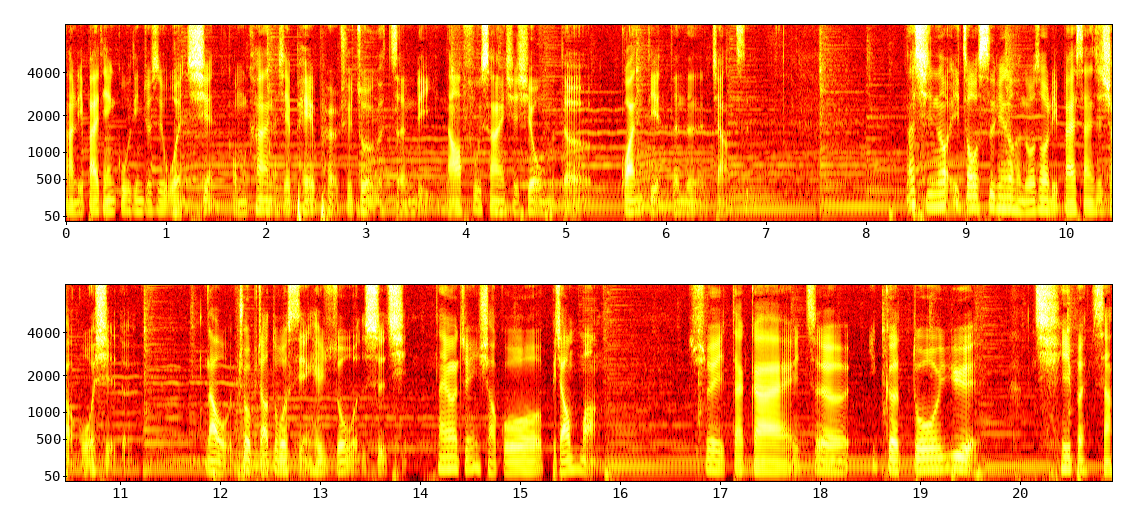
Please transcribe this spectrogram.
那礼拜天固定就是文献，我们看哪些 paper 去做一个整理，然后附上一些些我们的观点等等的这样子。那其实呢，一周四篇，都很多时候礼拜三是小郭写的，那我就比较多时间可以去做我的事情。那因为最近小郭比较忙，所以大概这一个多月基本上。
